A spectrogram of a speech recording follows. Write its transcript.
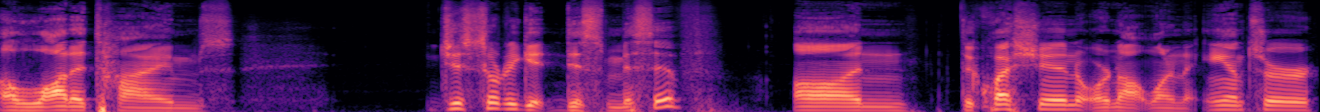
a lot of times just sort of get dismissive on the question or not wanting to answer.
